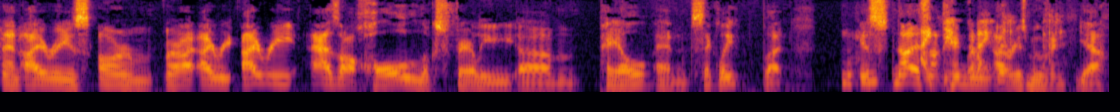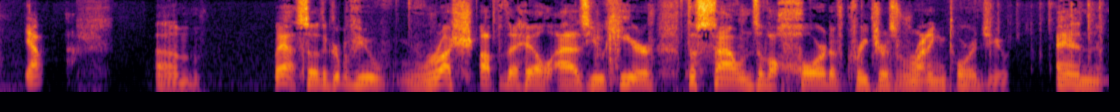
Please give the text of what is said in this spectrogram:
and Airi's arm, or I- Airi, Airi as a whole looks fairly um, pale and sickly, but it's not. It's I not hindering what I could. Airi's moving. Yeah. Yep. Um, Yeah, so the group of you rush up the hill as you hear the sounds of a horde of creatures running towards you. And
